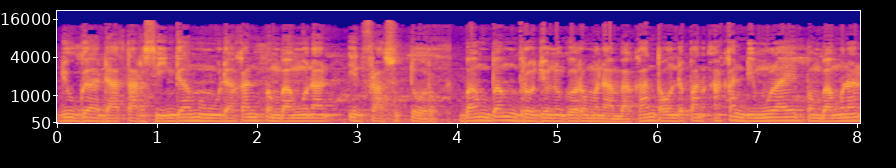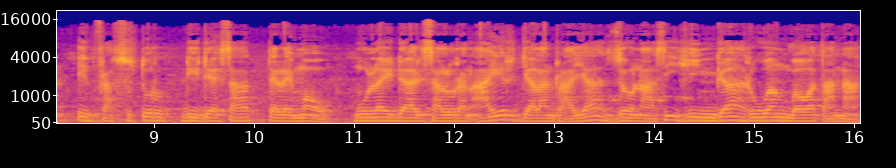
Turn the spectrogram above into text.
juga datar sehingga memudahkan pembangunan infrastruktur. Bambang Brojonegoro menambahkan tahun depan akan dimulai pembangunan infrastruktur di desa Telemau mulai dari saluran air, jalan raya, zonasi hingga ruang bawah tanah.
